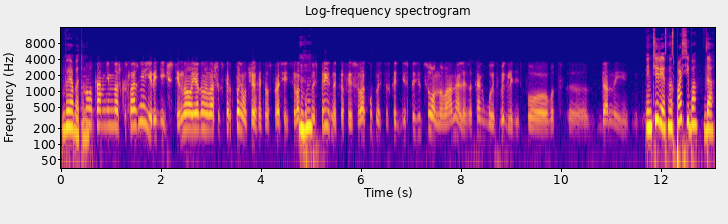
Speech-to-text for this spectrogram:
Вы об этом? Ну, там немножко сложнее юридически, но я думаю, ваш эксперт понял, что я хотел спросить. Совокупность признаков и совокупность, так сказать, диспозиционного анализа, как будет выглядеть по вот э, данной... Интересно, спасибо. Да,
